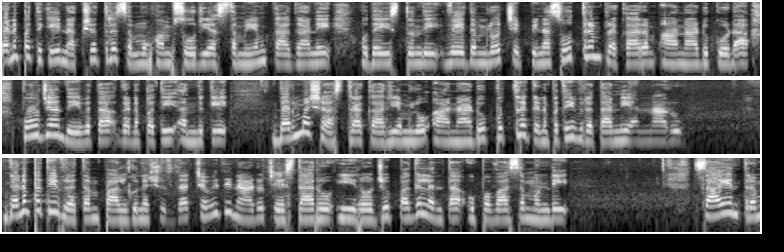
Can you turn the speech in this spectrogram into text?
గణపతికి నక్షత్ర సమూహం సూర్యాస్తమయం కాగానే ఉదయిస్తుంది. వేదంలో చెప్పిన సూత్రం ప్రకారం ఆనాడు కూడా పూజా దేవత గణపతి అందుకే ధర్మశాస్త్ర కార్యంలో ఆనాడు పుత్ర గణపతి వ్రతాన్ని అన్నారు. గణపతి వ్రతం పాల్గొన శుద్ధ చవితి నాడు చేస్తారు. ఈరోజు పగలంతా ఉపవాసం ఉండి సాయంత్రం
